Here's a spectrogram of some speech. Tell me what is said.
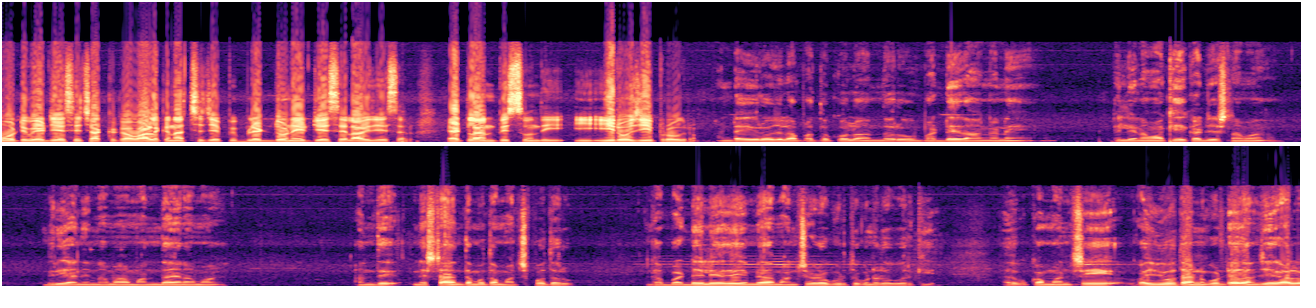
మోటివేట్ చేసి చక్కగా వాళ్ళకి నచ్చ చెప్పి బ్లడ్ డొనేట్ చేసేలాగా చేశారు. ఎట్లా అనిపిస్తుంది ఈ ఈ రోజు ఈ ప్రోగ్రామ్ అంటే ఈ రోజులో ప్రతి ఒక్కరు అందరూ బర్త్డే రాగానే వెళ్ళినామా కేక్ కట్ చేసినామా బిర్యానీ తిన్నామా మందాయినామా అంతే. నెక్స్ట్ అంతా మొత్తం మర్చిపోతారు. ఇంకా బర్త్డే లేదు ఏం లేదు మనిషి కూడా గుర్తుకుంటారు ఎవరికి. అది ఒక మనిషి ఒక యూత్ అనుకుంటే దాన్ని చేయాలి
